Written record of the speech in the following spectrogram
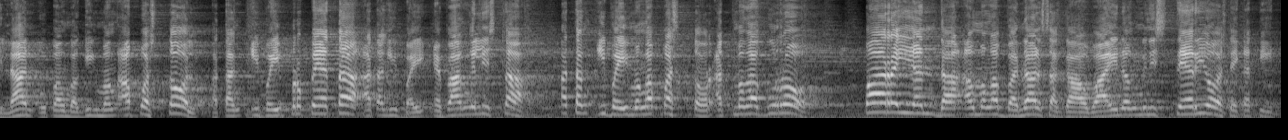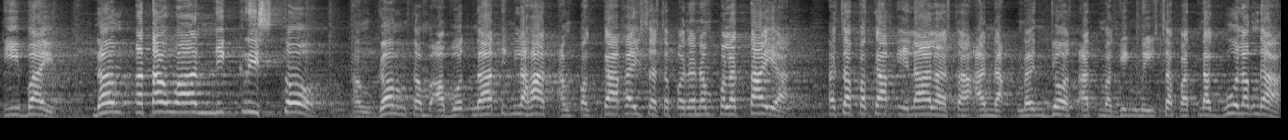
ilan upang maging mga apostol at ang iba'y propeta at ang iba'y evangelista at ang iba'y mga pastor at mga guro para ianda ang mga banal sa gawain ng ministeryo sa ikatitibay ng katawan ni Kristo hanggang sa maabot nating lahat ang pagkakaisa sa pananampalataya at sa pagkakilala sa anak ng Diyos at maging may sapat na gulang na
